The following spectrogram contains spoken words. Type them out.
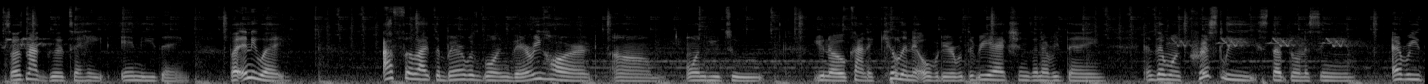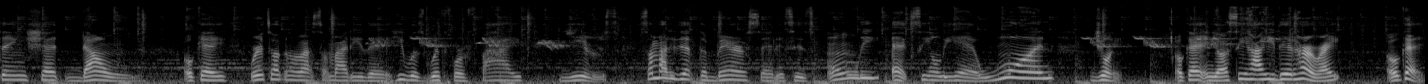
So it's not good to hate anything. But anyway, I feel like the bear was going very hard um, on YouTube, you know, kind of killing it over there with the reactions and everything. And then when Chrislie stepped on the scene, everything shut down. Okay? We're talking about somebody that he was with for five years. Somebody that the bear said is his only ex. He only had one joint. Okay? And y'all see how he did her, right? Okay.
